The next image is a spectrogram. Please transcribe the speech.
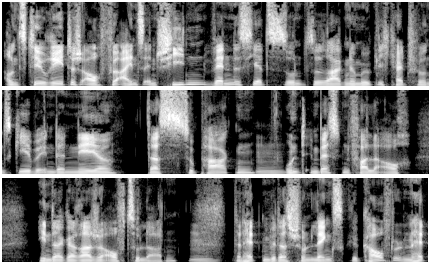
uns theoretisch auch für eins entschieden, wenn es jetzt sozusagen eine Möglichkeit für uns gäbe, in der Nähe das zu parken Mhm. und im besten Falle auch in der Garage aufzuladen. Mhm. Dann hätten wir das schon längst gekauft und dann, hätt,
